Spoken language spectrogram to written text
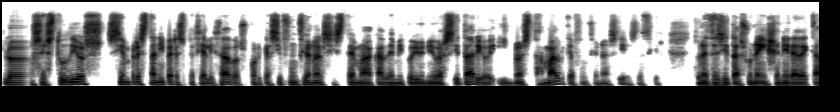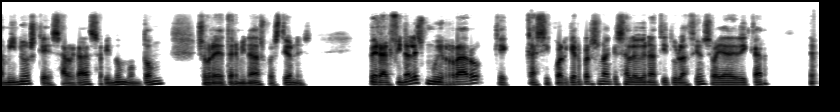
los estudios siempre están hiperespecializados, porque así funciona el sistema académico y universitario, y no está mal que funcione así. Es decir, tú necesitas una ingeniería de caminos que salga sabiendo un montón sobre determinadas cuestiones. Pero al final es muy raro que casi cualquier persona que sale de una titulación se vaya a dedicar de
